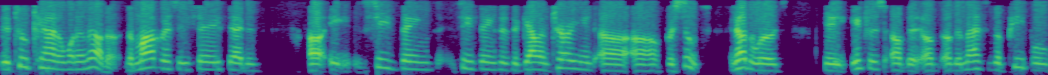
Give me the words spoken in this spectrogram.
the two counter one another. Democracy says that it, uh, it sees things sees things as egalitarian uh, uh, pursuits. In other words, the interests of the of, of the masses of people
